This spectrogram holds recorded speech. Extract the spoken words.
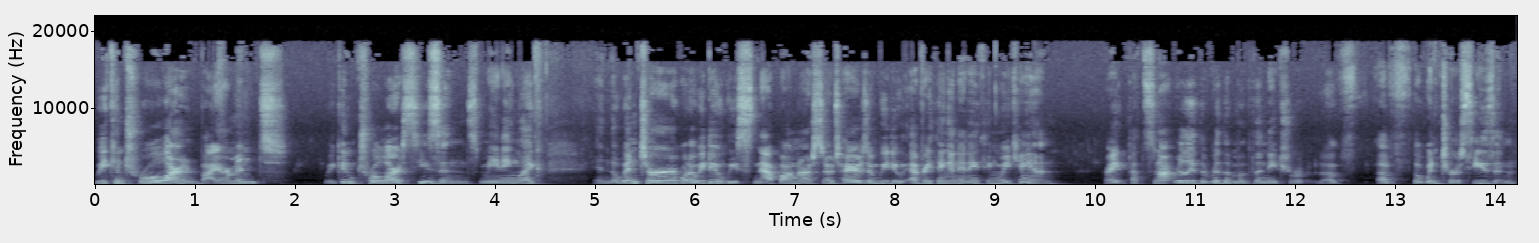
We control our environment. We control our seasons, meaning like in the winter, what do we do? We snap on our snow tires and we do everything and anything we can, right? That's not really the rhythm of the nature of, of the winter season,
